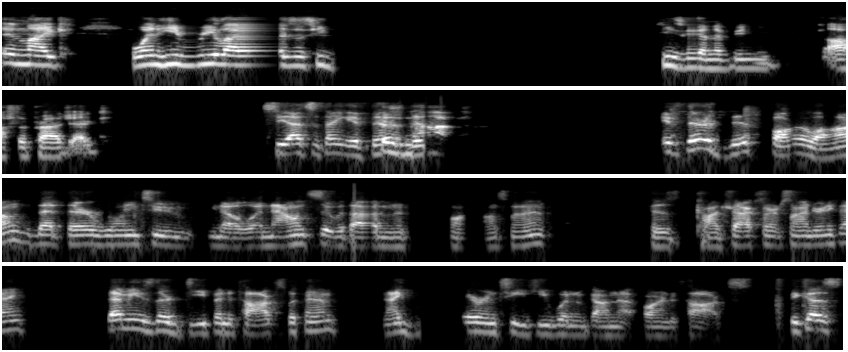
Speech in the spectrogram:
and like when he realizes he he's gonna be off the project. See, that's the thing. If they're Is not if they're this far along that they're willing to, you know, announce it without an announcement because contracts aren't signed or anything, that means they're deep into talks with him. And I guarantee he wouldn't have gone that far into talks because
